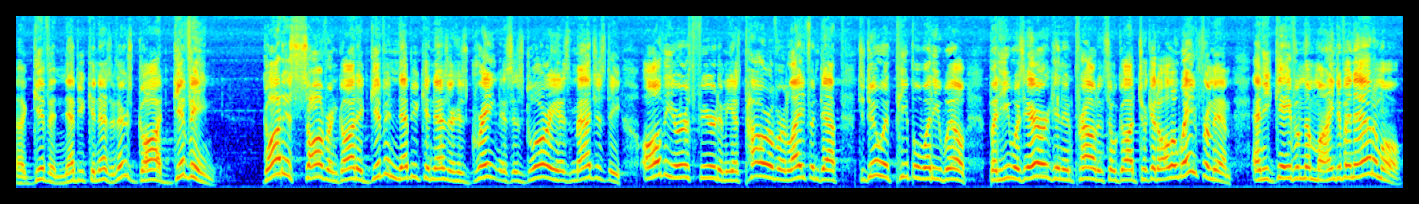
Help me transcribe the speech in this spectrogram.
uh, given Nebuchadnezzar, there's God giving. God is sovereign. God had given Nebuchadnezzar his greatness, his glory, his majesty. All the earth feared him. He has power over life and death to do with people what he willed. But he was arrogant and proud, and so God took it all away from him, and he gave him the mind of an animal.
